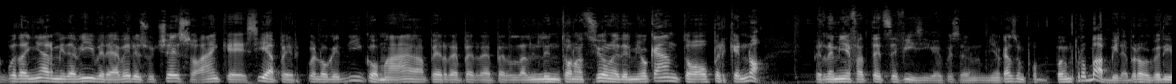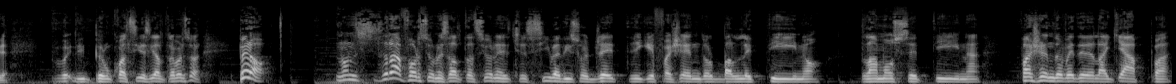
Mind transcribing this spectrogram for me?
guadagnarmi da vivere e avere successo anche sia per quello che dico ma per, per- per l'intonazione del mio canto o perché no per le mie fattezze fisiche questo è il mio caso un po' improbabile però voglio dire per un qualsiasi altra persona però non ci sarà forse un'esaltazione eccessiva di soggetti che facendo il ballettino, la mossettina, facendo vedere la chiappa,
